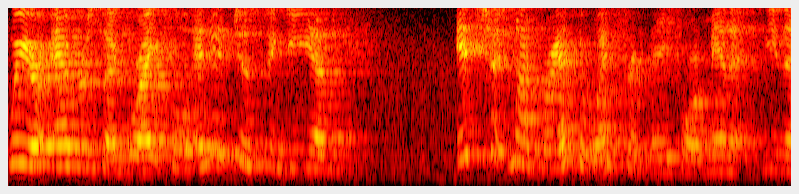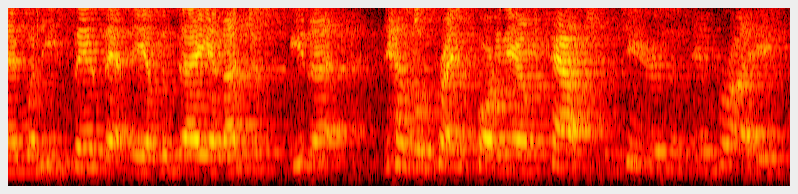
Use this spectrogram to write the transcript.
we are ever so grateful. And it just, again, it took my breath away from me for a minute, you know, when he said that the other day, and I just, you know, had a little praise party there on the couch with tears and, and praise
